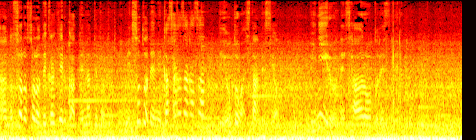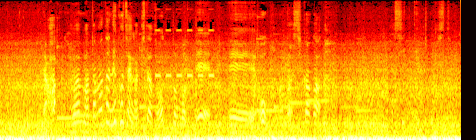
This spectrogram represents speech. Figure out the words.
ー、あのそろそろ出かけるかってなってた時にね外でねガサガサガサっていう音がしたんですよ。ビニールをね触ろうとですね。あこれはまたまた猫ちゃんが来たぞと思って、えー、おまた鹿が走っていきました。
